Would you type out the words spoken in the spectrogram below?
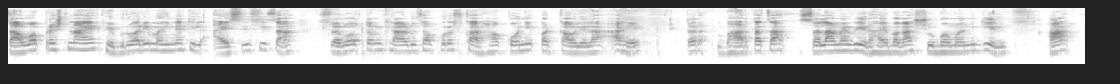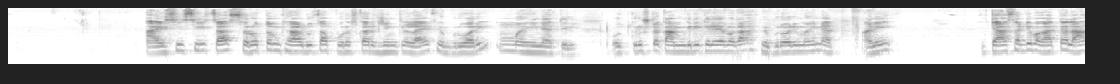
सहावा प्रश्न आहे फेब्रुवारी महिन्यातील आय सी सीचा सर्वोत्तम खेळाडूचा पुरस्कार हा कोणी पटकावलेला आहे? तर भारताचा सलामीवीर आहे बघा शुभमन गिल. हा आय सी सीचा सर्वोत्तम खेळाडूचा पुरस्कार जिंकलेला आहे फेब्रुवारी महिन्यातील. उत्कृष्ट कामगिरी केली आहे बघा फेब्रुवारी महिन्यात. आणि त्यासाठी बघा त्याला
